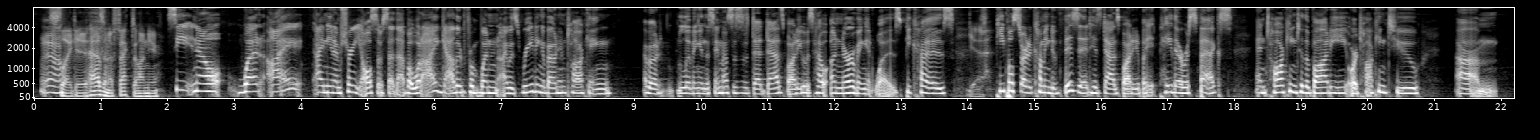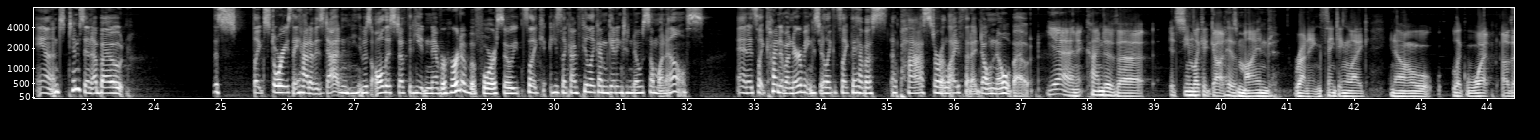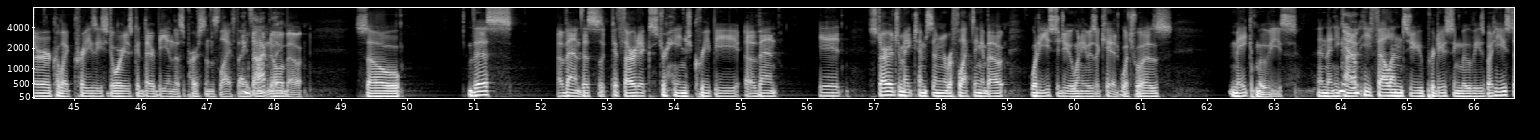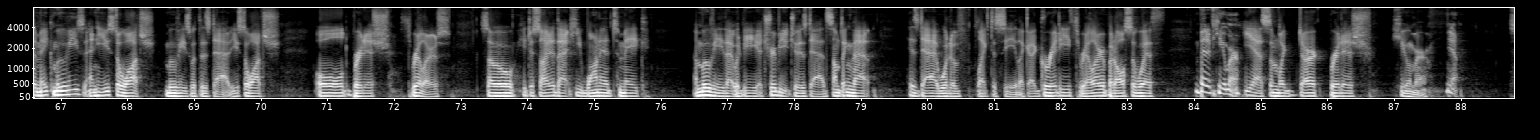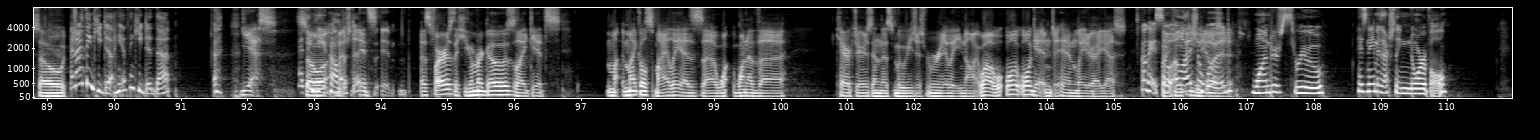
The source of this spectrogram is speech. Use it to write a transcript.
Yeah. it's like it has an effect on you. See, now what I I mean, I'm sure he also said that, but what I gathered from when I was reading about him talking about living in the same house as his dead dad's body was how unnerving it was because Yeah. people started coming to visit his dad's body to pay- pay their respects and talking to the body or talking to um Ant Timpson about this like stories they had of his dad and it was all this stuff that he had never heard of before. So it's like he's like i feel like i'm getting to know someone else. And it's like kind of unnerving because you're like it's like they have a, a past or a life that i don't know about. Yeah, and it kind of uh it seemed like it got his mind running, thinking like, you know, like what other like crazy stories could there be in this person's life that I don't know about. So this event, this cathartic, strange, creepy event, it started to make Timpson reflecting about what he used to do when he was a kid, which was make movies. And then he kind of he fell into producing movies, but he used to make movies and he used to watch movies with his dad. He used to watch old British thrillers. So he decided that he wanted to make a movie that would be a tribute to his dad, something that his dad would have liked to see, like a gritty thriller, but also with a bit of humor yeah, some like dark British humor. yeah So and i think he did i think he did that yes, I so think he accomplished it. It's it, as far as the humor goes, like it's M- Michael Smiley as uh, w- one of the characters in this movie just really not well. We'll we'll get into him later, I guess. okay so But he- he elijah nails wood it. wanders through his name is actually norval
